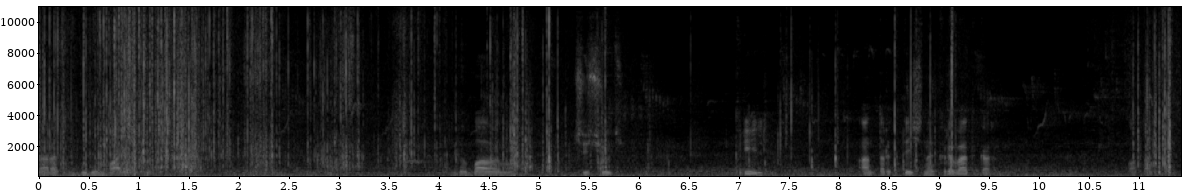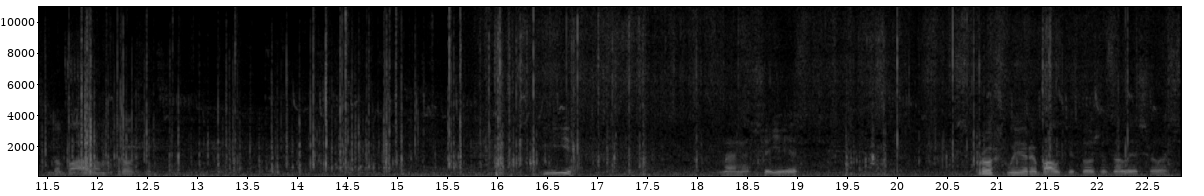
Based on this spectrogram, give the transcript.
Зараз будемо бачити. Добавимо чуть-чуть кріль, антарктична креветка. Отак. Добавимо трохи. І в мене ще є. З прошлої рибалки теж залишилось.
